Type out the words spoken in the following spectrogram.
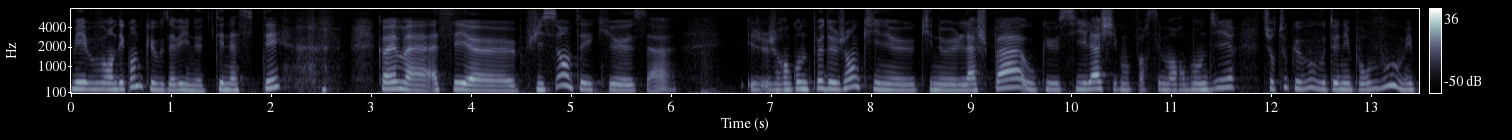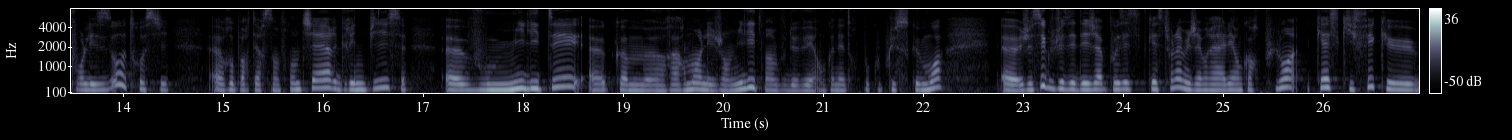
Mais vous vous rendez compte que vous avez une ténacité quand même assez puissante et que ça je rencontre peu de gens qui ne, qui ne lâchent pas ou que s'ils lâchent, ils vont forcément rebondir. Surtout que vous, vous tenez pour vous, mais pour les autres aussi. Euh, Reporters sans frontières, Greenpeace, euh, vous militez euh, comme rarement les gens militent. Enfin, vous devez en connaître beaucoup plus que moi. je sais que je vous ai déjà posé cette question-là, mais j'aimerais aller encore plus loin. Qu'est-ce qui fait que,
